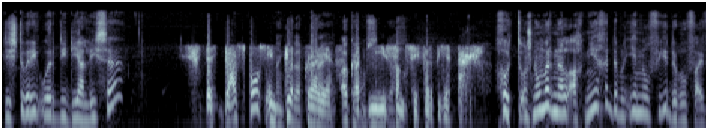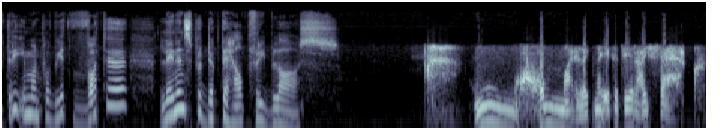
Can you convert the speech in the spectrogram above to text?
Die storie oor die dialyse? Dis daspos en En klipkrye. Okay, wat nierfunksie verbeter. Goed, ons nommer 0891104553 iemand wil weet watter Lennens produkte help vir die blaas. Mm, hom my, lyk my ek het weer huiswerk.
